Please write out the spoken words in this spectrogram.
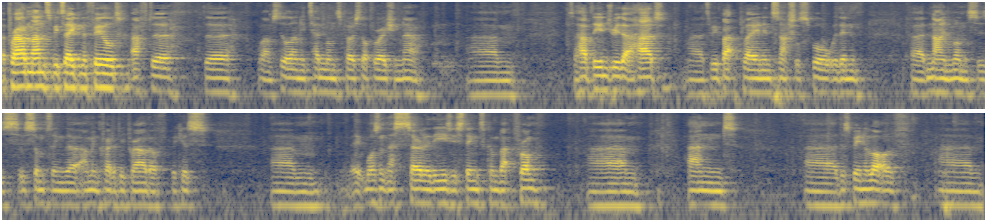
a proud man to be taking the field after the. Well, I'm still only ten months post operation now. Um, to have the injury that I had, uh, to be back playing international sport within uh, nine months is, is something that I'm incredibly proud of because um, it wasn't necessarily the easiest thing to come back from. Um, and uh, there's been a lot of um,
